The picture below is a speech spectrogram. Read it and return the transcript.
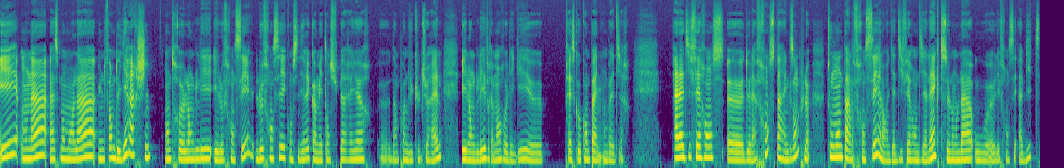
Et on a à ce moment-là une forme de hiérarchie entre l'anglais et le français. Le français est considéré comme étant supérieur euh, d'un point de vue culturel, et l'anglais vraiment relégué euh, presque aux campagnes, on va dire. À la différence euh, de la France, par exemple, tout le monde parle français. Alors, il y a différents dialectes selon là où euh, les Français habitent.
